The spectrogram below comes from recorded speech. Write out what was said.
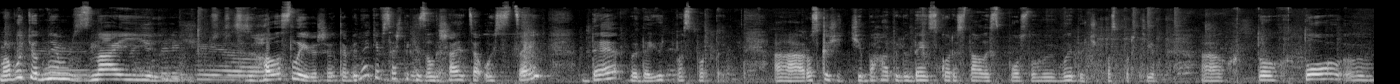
Мабуть, одним з найгаласливіших кабінетів все ж таки залишається ось цей, де видають паспорти. Розкажіть, чи багато людей скористались послугою видачі паспортів? Хто хто е,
